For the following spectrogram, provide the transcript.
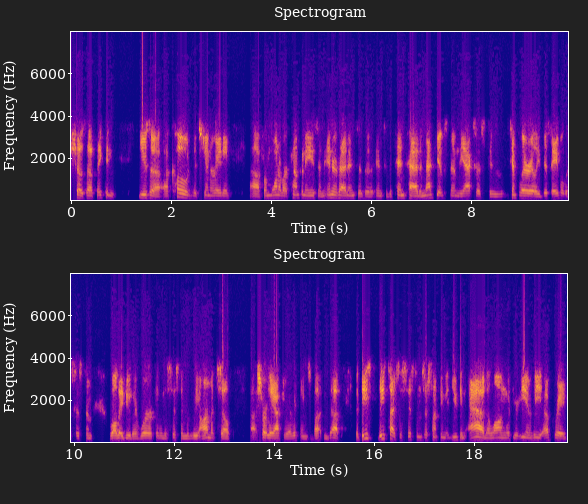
shows up, they can use a, a code that's generated uh, from one of our companies and enter that into the into the pin pad, and that gives them the access to temporarily disable the system while they do their work, and then the system would rearm itself uh, shortly after everything's buttoned up. But these these types of systems are something that you can add along with your EMV upgrades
